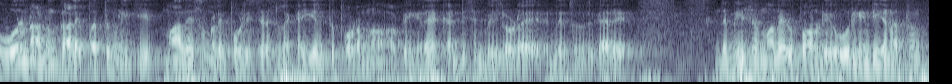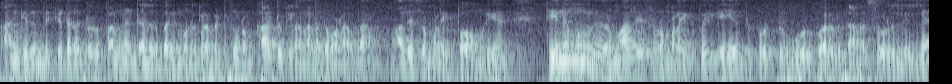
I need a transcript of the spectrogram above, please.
ஒவ்வொரு நாளும் காலை பத்து மணிக்கு மாதேசமலை போலீஸ் ஸ்டேஷனில் கையெழுத்து போடணும் அப்படிங்கிற கண்டிஷன் வெயிலோடு இருந்துகிட்டு இருந்திருக்காரு. இந்த மீச மாதேவப்பாவுடைய ஊர் இந்திய அங்கிருந்து கிட்டத்தட்ட ஒரு பன்னெண்டு அல்லது பதிமூணு கிலோமீட்டர் தூரம் காட்டுக்குள்ளே நடந்து போனால் தான் மாதேஸ்வரம் மலைக்கு போக முடியும். தினமும் இவர் மாதேஸ்வரம் மலைக்கு போய் கையெழுத்து போட்டு ஊருக்கு வர்றதுக்கான சூழல் இல்லை.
